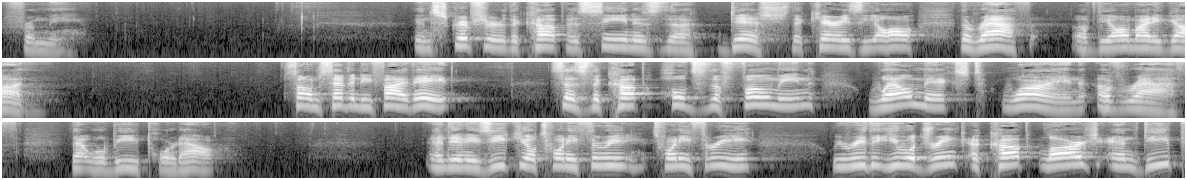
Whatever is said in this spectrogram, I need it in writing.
from me. In Scripture, the cup is seen as the dish that carries the, all, the wrath of the Almighty God. Psalm 75 8 says, The cup holds the foaming, well mixed wine of wrath that will be poured out. And in Ezekiel 23, 23 we read that you will drink a cup large and deep,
